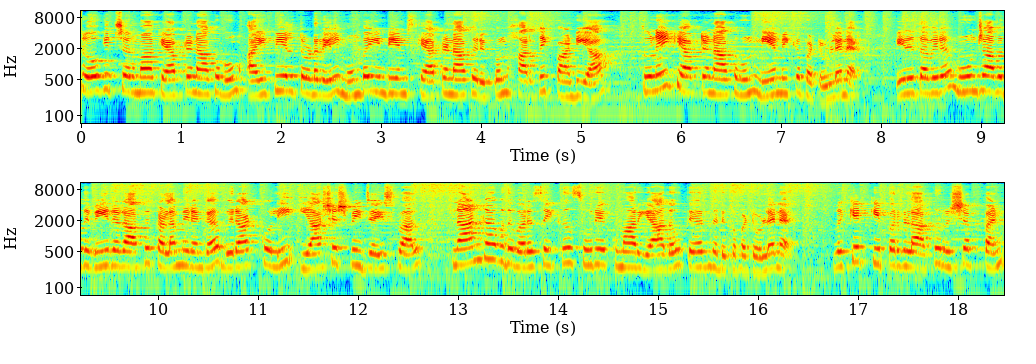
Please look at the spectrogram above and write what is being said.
ரோஹித் சர்மா கேப்டனாகவும் ஐபிஎல் தொடரில் மும்பை இந்தியன்ஸ் கேப்டனாக இருக்கும் ஹர்திக் பாண்டியா துணை கேப்டனாகவும் நியமிக்கப்பட்டுள்ளனர். இது தவிர மூன்றாவது வீரராக களமிறங்க விராட் கோலி யாஷஸ்வி ஜெய்ஸ்வால் நான்காவது வரிசைக்கு சூரியகுமார் யாதவ் தேர்ந்தெடுக்கப்பட்டுள்ளனர். விக்கெட் கீப்பர்களாக ரிஷப் பண்ட்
